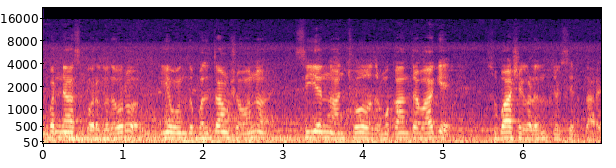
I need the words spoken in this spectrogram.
ಉಪನ್ಯಾಸಕ ವರ್ಗದವರು ಈ ಒಂದು ಫಲಿತಾಂಶವನ್ನು ಸಿ ಎನ್ ಹಂಚುವುದರ ಮುಖಾಂತರವಾಗಿ ಶುಭಾಶಯಗಳನ್ನು ತಿಳಿಸಿರ್ತಾರೆ.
